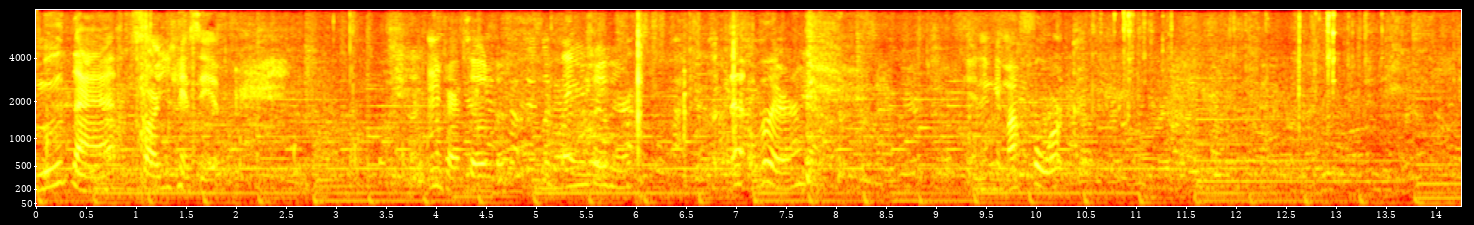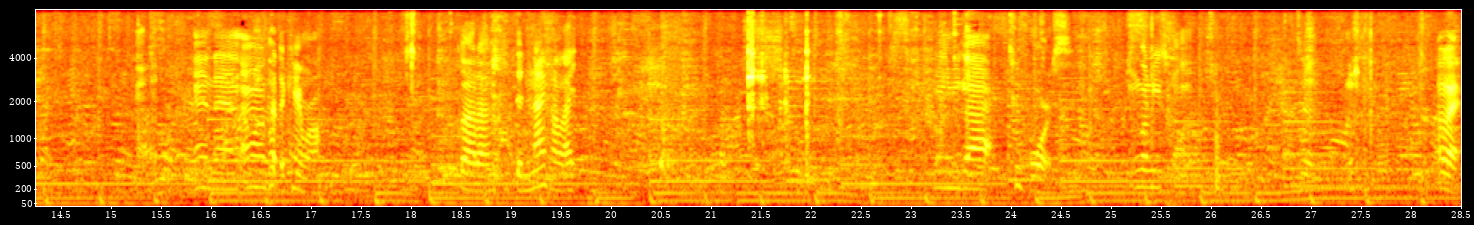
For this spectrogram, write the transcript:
Move that. Sorry, you can't see it. Okay, so the, thing right here. Put that over there. And then get my fork. And then I'm gonna cut the camera off. Got a, the knife I like. And we got two forks. I'm gonna use one. Okay,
